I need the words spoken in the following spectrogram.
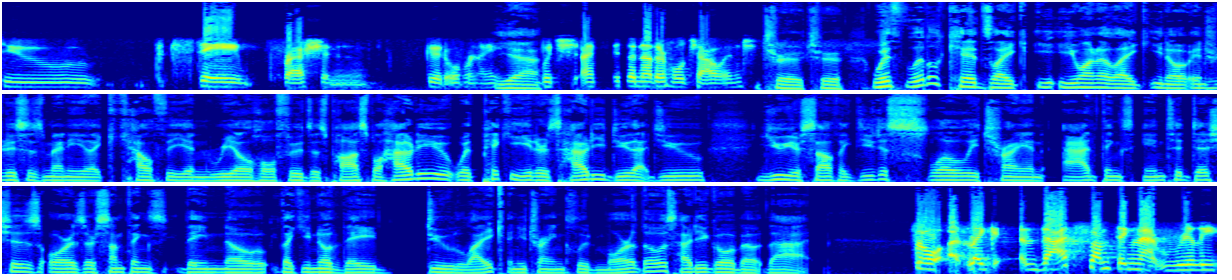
to stay fresh and good overnight. Yeah. which I, is another whole challenge. True, true. With little kids, like y- you want to like you know introduce as many like healthy and real whole foods as possible. How do you with picky eaters? How do you do that? Do you you yourself like do you just slowly try and add things into dishes, or is there some things they know like you know they do like and you try and include more of those? How do you go about that? So, uh, like, that's something that really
